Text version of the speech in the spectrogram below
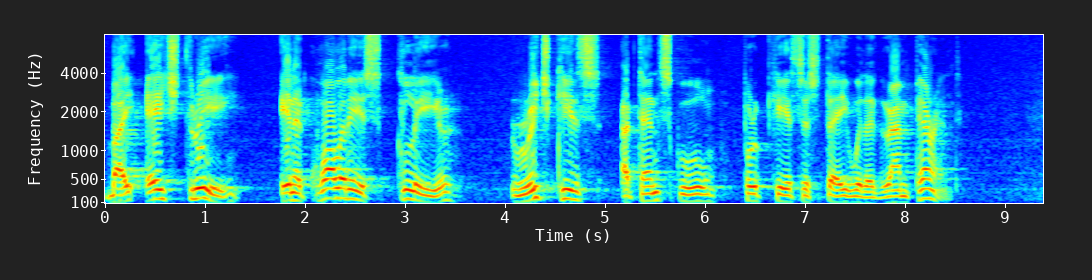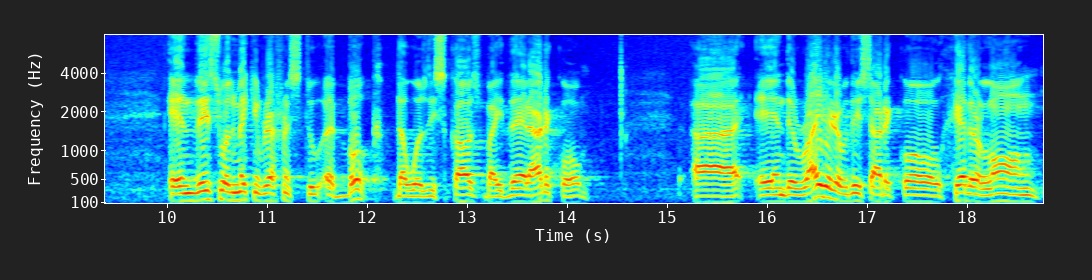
by age three, inequality is clear, rich kids attend school, poor kids stay with a grandparent. And this was making reference to a book that was discussed by that article. Uh, and the writer of this article, Heather Long,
